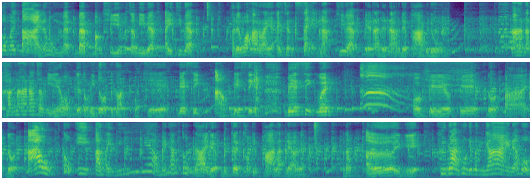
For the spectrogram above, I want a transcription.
ก็ไม่ตายนะผมแบบแบบบางทีมันจะมีแบบไอที่แบบเขาเรียกว่าอะไรไอแสงแสงอะที่แบบเดี๋ยวนะเดี๋ยวนะเดี๋ยวพาไปดู อ่านะข้างหน้าน่าจะมีนะผม เดี๋ยวตรงนี้โดดไปก่อน โอเค เบสิก อ้าว เบสิก เบสิกเว้ย โอเค โอเค โดดไป โดด อ้าว ตกอีก อะไรเนี่ย ไม่น่าตกได้ เดี๋ยวมันเกิดข้อผิดพลาดแล้วเดี๋ยวเดี๋ยวมันต้องเออ อย่างงี้ คือด้านพวกนี้มันง่ายนะผม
